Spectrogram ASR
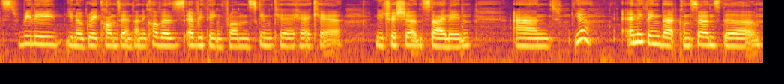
It's really, you know, great content and it covers everything from skincare, hair care, nutrition, styling, and yeah, anything that concerns the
